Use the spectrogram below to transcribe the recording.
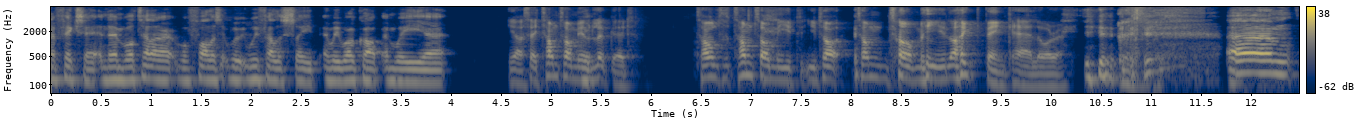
to fix it, and then we'll tell her we'll fall. We, we fell asleep, and we woke up, and we. Uh, yeah, I say Tom told me it would look good. Tom, Tom told me you, you told, Tom told me you like pink hair, Laura. um.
